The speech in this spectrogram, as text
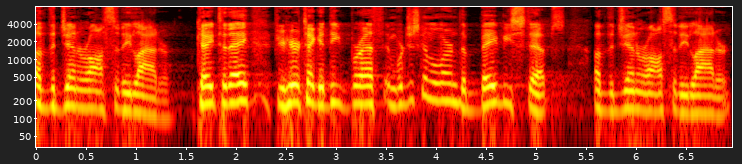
of the generosity ladder. Okay, today, if you're here, take a deep breath, and we're just going to learn the baby steps of the generosity ladder.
